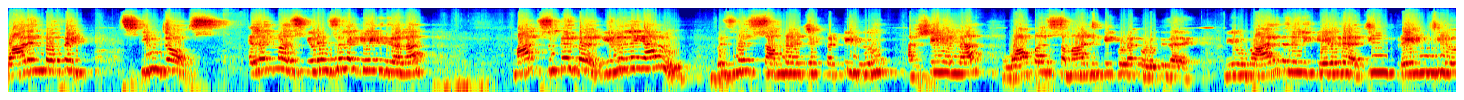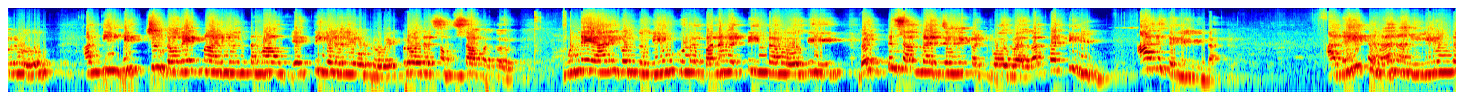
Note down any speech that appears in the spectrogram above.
Warren Buffett Steve Jobs Elon Musk ಇವ್ರ ಹೆಸರೆಲ್ಲ ಕೇಳಿದಿರಲ್ಲ? ಮಾರ್ಕ್ ಸುಕರ್ಬರ್ಗ್ ಇವರೆಲ್ಲ ಯಾರು? ಬಿಸ್ನೆಸ್ ಸಾಮ್ರಾಜ್ಯ ಕಟ್ಟಿದ್ರು ಅಷ್ಟೇ ಅಲ್ಲ, ವಾಪಸ್ ಸಮಾಜಕ್ಕೆ ಕೂಡ ಕೊಡುತ್ತಿದ್ದಾರೆ ನೀವು ಭಾರತದಲ್ಲಿ ಕೇಳಿದ್ರೆ ಅಜಿಮ್ ಪ್ರೇಮ್ಜಿ ಅವರು ಅತಿ ಹೆಚ್ಚು ಡೊನೇಟ್ ಮಾಡಿದಂತಹ ವ್ಯಕ್ತಿಗಳಲ್ಲಿ ಒಬ್ರು, ವಿಪ್ರೋದ ಸಂಸ್ಥಾಪಕರು. ಮುಂದೆ ಯಾರಿಗ್ ಗೊತ್ತು ನೀವು ಕೂಡ ಬನಹಟ್ಟಿಯಿಂದ ಹೋಗಿ ದೊಡ್ಡ ಸಾಮ್ರಾಜ್ಯವನ್ನೇ ಕಟ್ಬೋದು ಅಲ್ಲ, ಕಟ್ಟಿ ನೀವು, ಆಗುತ್ತೆ ನಿಮ್ಮಿಂದ. ಅದೇ ತರ ನಾನು ಇಲ್ಲಿರುವಂತ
